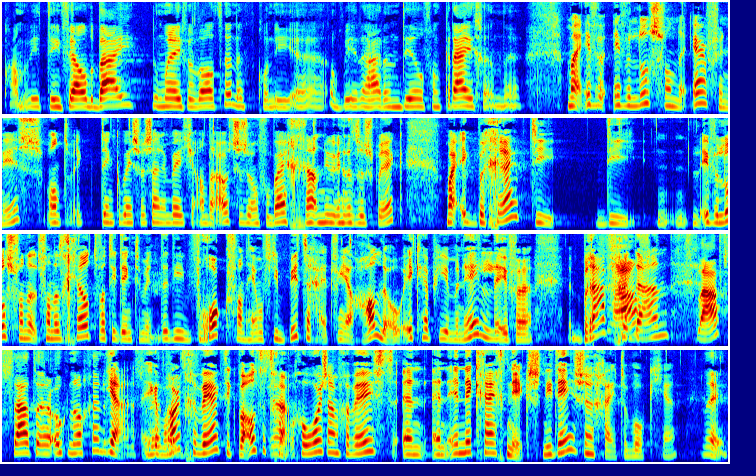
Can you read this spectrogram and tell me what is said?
kwamen weer tien velden bij, noem maar even wat. Hè, dan kon hij ook weer daar een deel van krijgen. Maar even, even los van de erfenis, want ik denk opeens, we zijn een beetje aan de oudste zoon voorbij gegaan nu in het gesprek. Maar ik begrijp die die, even los van het, van het geld wat hij denkt, die wrok van hem of die bitterheid van ja, hallo, ik heb hier mijn hele leven braaf Slaaf, gedaan. Slaaf staat er ook nog. Hè? Dus ja, ik heb hard gewerkt, ik ben altijd Ja. gehoorzaam geweest en, en, en ik krijg niks. Niet eens een geitenbokje. Nee.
